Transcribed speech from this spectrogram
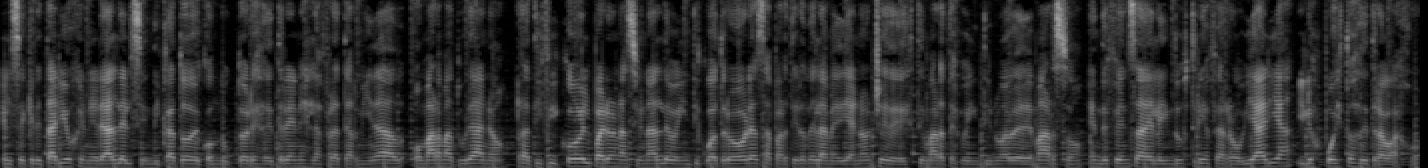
El secretario general del Sindicato de Conductores de Trenes La Fraternidad, Omar Maturano, ratificó el paro nacional de 24 horas a partir de la medianoche de este martes 29 de marzo en defensa de la industria ferroviaria y los puestos de trabajo.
